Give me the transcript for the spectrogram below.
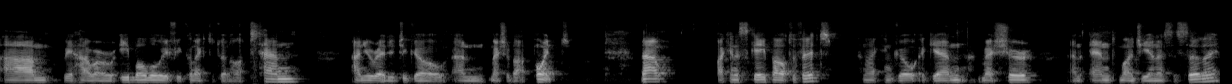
Um, we have our eBubble if you connect it to an R10 and you're ready to go and measure that point. Now I can escape out of it and I can go again, measure and end my GNSS survey.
